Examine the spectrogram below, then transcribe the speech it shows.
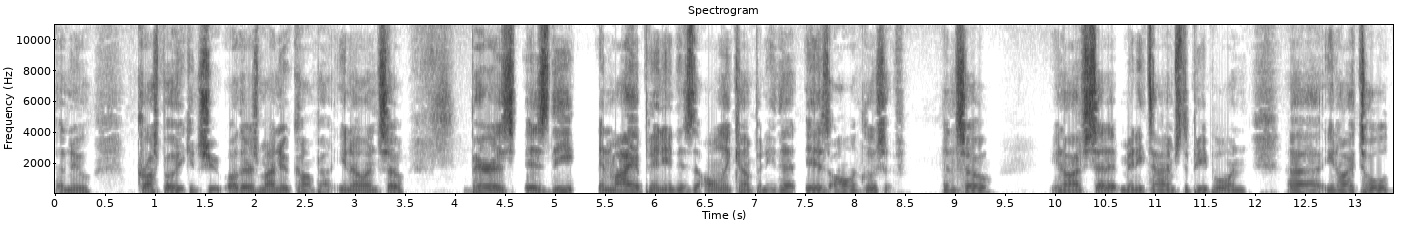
a new crossbow he can shoot. Oh, there's my new compound, you know, and so Bear is is the in my opinion is the only company that is all inclusive, and so you know I've said it many times to people, and uh, you know I told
